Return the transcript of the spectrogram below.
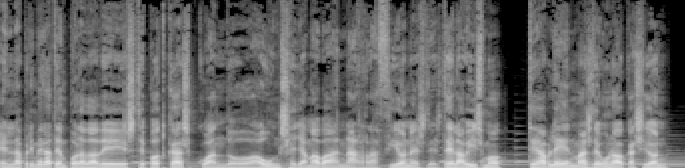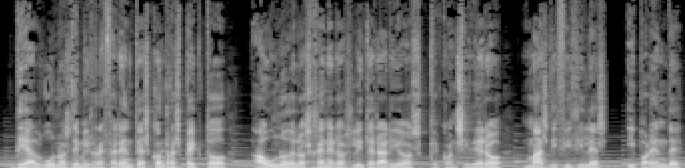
En la primera temporada de este podcast, cuando aún se llamaba Narraciones desde el Abismo, te hablé en más de una ocasión de algunos de mis referentes con respecto a uno de los géneros literarios que considero más difíciles y por ende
